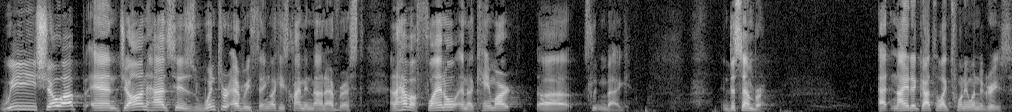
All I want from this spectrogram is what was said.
We show up, and John has his winter everything, like he's climbing Mount Everest. And I have a flannel and a Kmart uh, sleeping bag in December. At night, it got to like 21 degrees.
